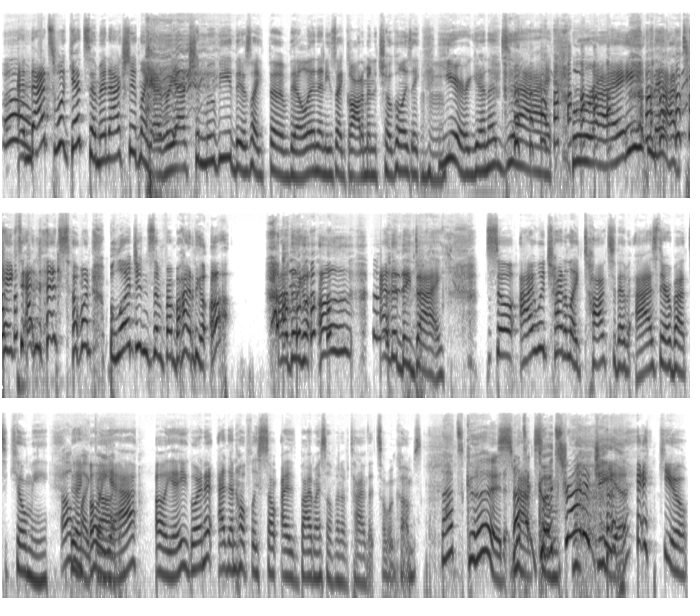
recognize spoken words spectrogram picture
Oh. And that's what gets him. And actually, in like every action movie, there's like the villain and he's like got him in a chokehold. He's like, mm-hmm. You're gonna die right now. Takes and then someone bludgeons them from behind and they go, Oh. And then they go, oh, and then they die. So I would try to like talk to them as they're about to kill me. Oh Be my like, God. Oh yeah, oh yeah, you going to? And then hopefully, so I buy myself enough time that someone comes. That's good. That's a good some- strategy. Thank you,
